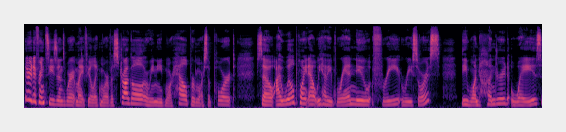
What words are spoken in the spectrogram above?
there are different seasons where it might feel like more of a struggle or we need more help or more support. So, I will point out we have a brand new free resource the 100 Ways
